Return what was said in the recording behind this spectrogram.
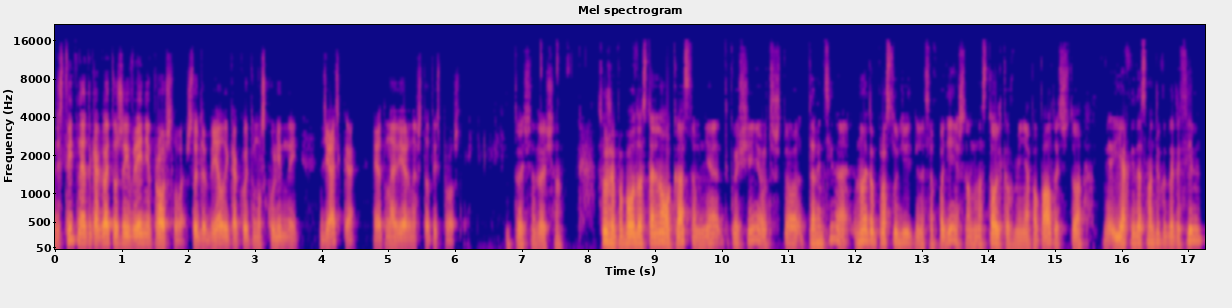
Действительно, это какое-то уже явление прошлого. Что это, белый какой-то мускулинный дядька? Это, наверное, что-то из прошлого. Точно, точно. Слушай, по поводу остального каста, мне такое ощущение, вот, что Тарантино, ну это просто удивительное совпадение, что он настолько в меня попал, то есть что я когда смотрю какой-то фильм,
